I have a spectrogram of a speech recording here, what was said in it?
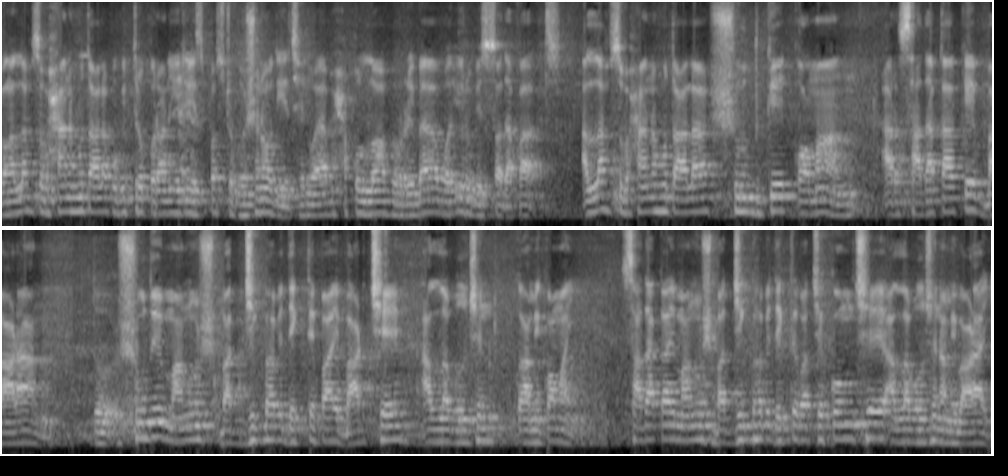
এবং আল্লাহ সুবহানহ তাআলা পবিত্র কোরআনে এটি স্পষ্ট ঘোষণাও দিয়েছেন ওয়াব হাকুল্লাহ রেবা ওয়ুরবিস সাদাকাত। আল্লাহ সুবহানহ তাআলা সুদকে কমান আর সাদাকাকে বাড়ান। তো সুদে মানুষ বাহ্যিকভাবে দেখতে পায়, বাড়ছে। আল্লাহ বলছেন, আমি কমাই। সাদাকায় মানুষ বাহ্যিকভাবে দেখতে পাচ্ছে, কমছে, আল্লাহ বলছেন, আমি বাড়াই।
